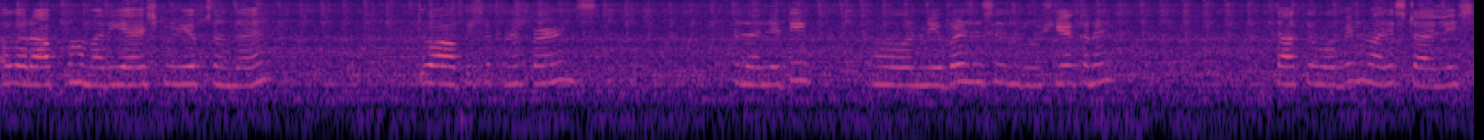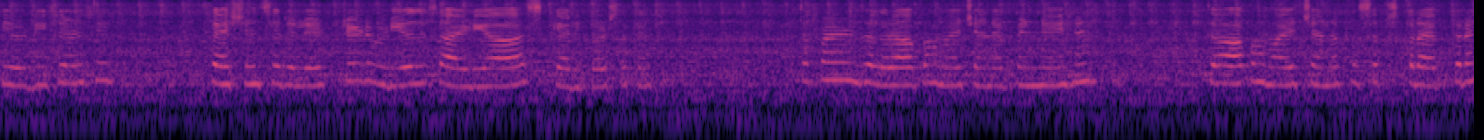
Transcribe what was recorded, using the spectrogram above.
اگر آپ کو ہماری آج کی ویڈیو پسند آئے تو آپ اسے اپنے فرینڈس ریلیٹیو اور نیبرز سے ضرور شیئر کریں تاکہ وہ بھی ہماری اسٹائلش اور ڈیسنٹ سے فیشن سے ریلیٹڈ ویڈیوز آئیڈیاز کیری کر سکیں۔ تو فرینڈز اگر آپ ہمارے چینل پہ نئے ہیں، تو آپ ہمارے چینل کو سبسکرائب کریں۔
